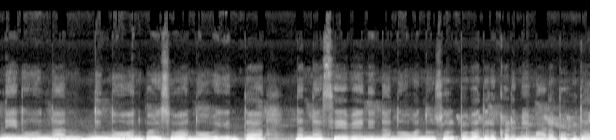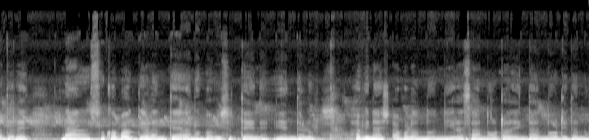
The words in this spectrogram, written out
ನೀನು ನಿನ್ನು ಅನುಭವಿಸುವ ನೋವಿಗಿಂತ ನನ್ನ ಸೇವೆ ನಿನ್ನ ನೋವನ್ನು ಸ್ವಲ್ಪವಾದರೂ ಕಡಿಮೆ ಮಾಡಬಹುದಾದರೆ ನಾನು ಸುಖಭಾಗ್ಯಗಳಂತೆ ಅನುಭವಿಸುತ್ತೇನೆ ಎಂದಳು. ಅವಿನಾಶ್ ಅವಳನ್ನು ನೀರಸ ನೋಟದಿಂದ ನೋಡಿದನು.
